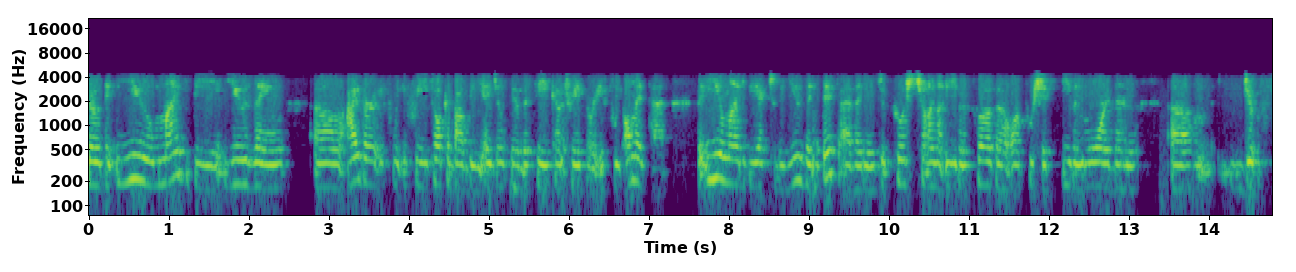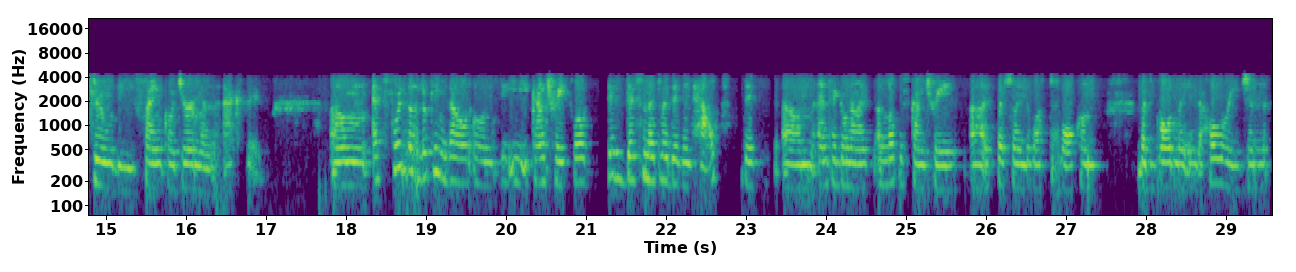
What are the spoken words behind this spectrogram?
So the EU might be using uh, either if we if we talk about the agency of the CE countries or if we omit that, the EU might be actually using this avenue to push China even further or push it even more than um, through the Franco-German axis. Um, as for the looking down on CEE countries, well, this definitely didn't help. This um, antagonized a lot of countries, uh, especially in the Western Balkans, but broadly in the whole region,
